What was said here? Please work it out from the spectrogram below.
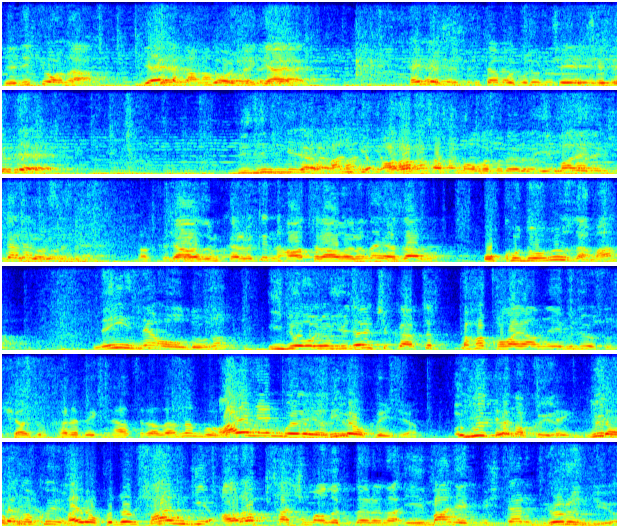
Dedi ki ona gel Hamdi Hoca gel. Hele şu kitabı Türkçe'ye çevir de bizimkiler hangi Arap saçmalıklarını iman etmişler görsünler. Bakın. Kazım Karabekir'in hatıralarına yazar bu. Okuduğunuz zaman neyin ne olduğunu ideolojiden çıkartıp daha kolay anlayabiliyorsunuz. Kazım Karabek'in hatıralarından bu. Aynen böyle yazıyor. Bir de okuyacağım. Lütfen okuyun. peki, Lütfen okuyacağım. okuyun. Hayır, okuduğum şey. Hangi Arap saçmalıklarına iman etmişler görün diyor.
